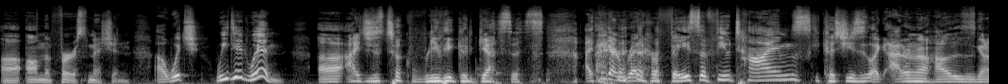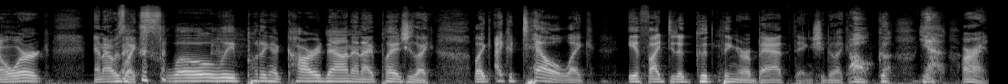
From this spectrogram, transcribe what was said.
uh, on the first mission, uh, which we did win. Uh, I just took really good guesses. I think I read her face a few times because she's like, I don't know how this is gonna work, and I was like slowly putting a card down and I played. And she's like, like I could tell like if I did a good thing or a bad thing. She'd be like, oh, good, yeah, all right,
